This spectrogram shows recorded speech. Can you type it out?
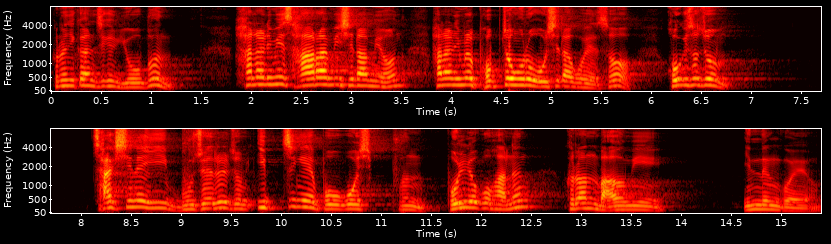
그러니까 지금 욥은 하나님이 사람이시라면 하나님을 법정으로 오시라고 해서 거기서 좀 자신의 이 무죄를 좀 입증해 보고 싶은 보려고 하는 그런 마음이 있는 거예요.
